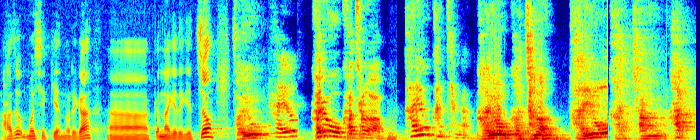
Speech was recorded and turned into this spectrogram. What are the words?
아주 멋있게 노래가 아, 끝나게 되겠죠. 가요? 가요. 가요 가창학. 가요 가창학. 가요 가창학. 가요 가창학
